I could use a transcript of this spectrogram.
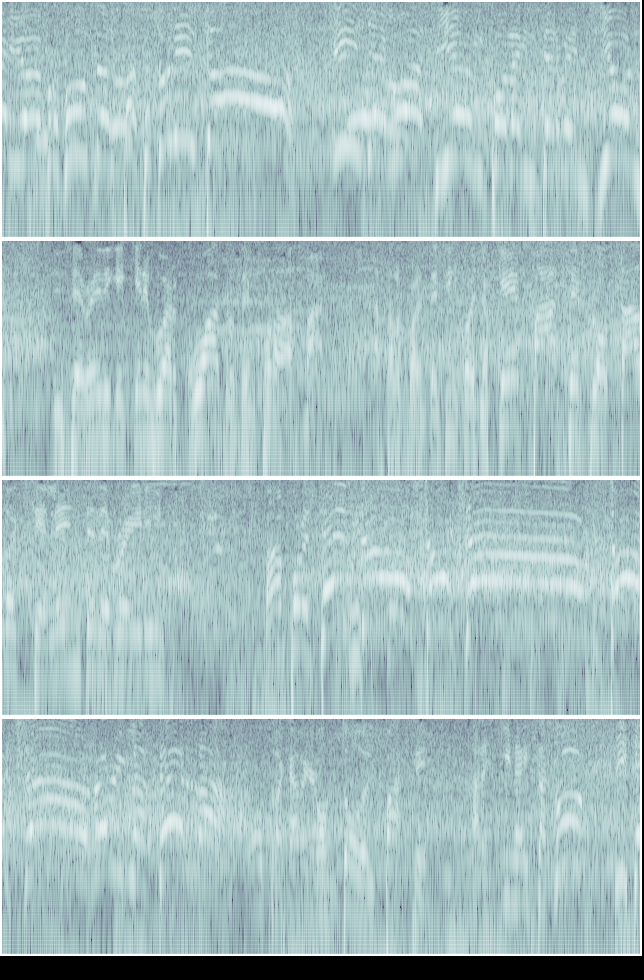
¡Ay, va profundo el pase solito! Y llegó a tiempo la intervención. Dice Brady que quiere jugar cuatro temporadas más. Hasta los 45 años. ¡Qué pase flotado excelente de Brady! Van por el centro. ¡Touchdown! ¡Touchdown! ¡Nueva Inglaterra! Otra carga con todo el pase. A la esquina ahí está Cook y se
